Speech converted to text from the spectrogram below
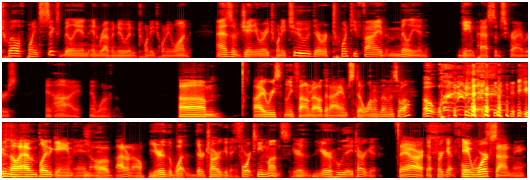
12.6 billion in revenue in 2021. As of January 22, there were 25 million Game Pass subscribers, and I am one of them. Um, I recently found out that I am still one of them as well, Oh, even though I haven't played a game in uh, I don't know you're the what they're targeting. 14 months. You're you're who they target. They are. The forgetful. It ones. works on me.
